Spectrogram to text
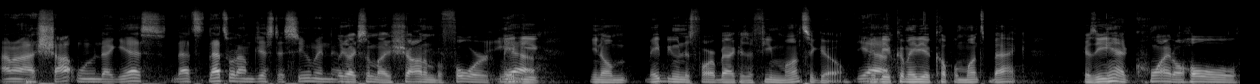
I don't know, a shot wound. I guess that's that's what I'm just assuming. Looked like somebody shot him before. Maybe, Yeah. you know, maybe even as far back as a few months ago. Yeah. Maybe a, maybe a couple months back, because he had quite a hole.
